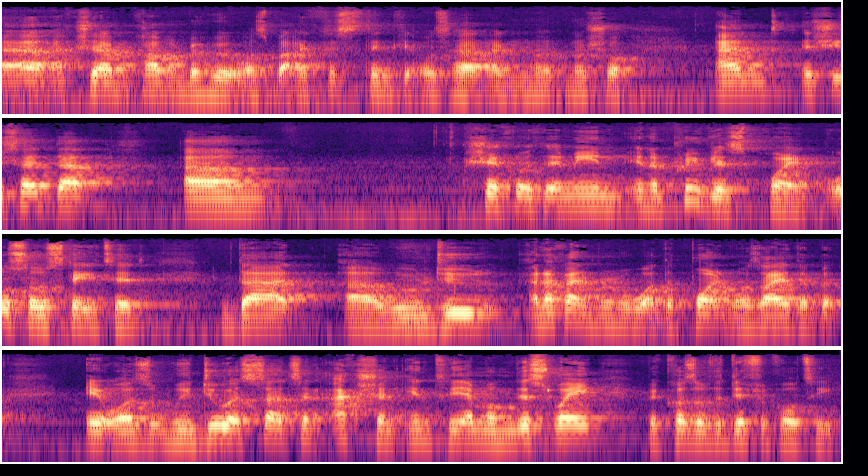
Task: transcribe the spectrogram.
Uh, actually, I can't remember who it was, but I just think it was her. I'm not, not sure. And she said that um, Sheikh Uthaymeen, in a previous point, also stated that uh, we will do, and I can't remember what the point was either, but it was we do a certain action in Tayammum this way because of the difficulty,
